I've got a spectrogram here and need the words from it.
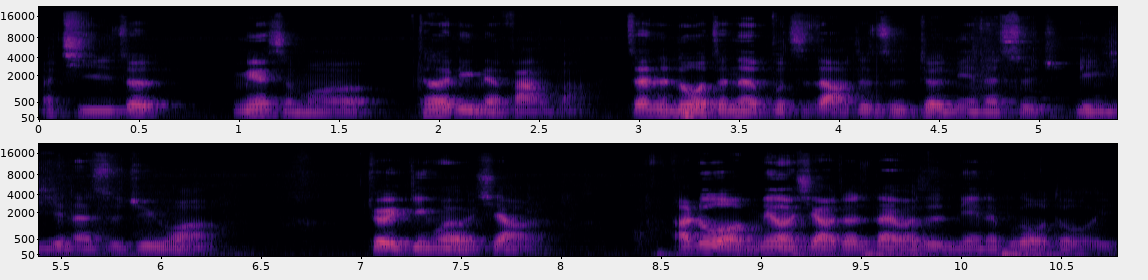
那其实这没有什么特定的方法，真的，如果真的不知道，就只就念那四句灵机那四句话，就一定会有效了。啊，如果没有效，就代表是念的不够多而已。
